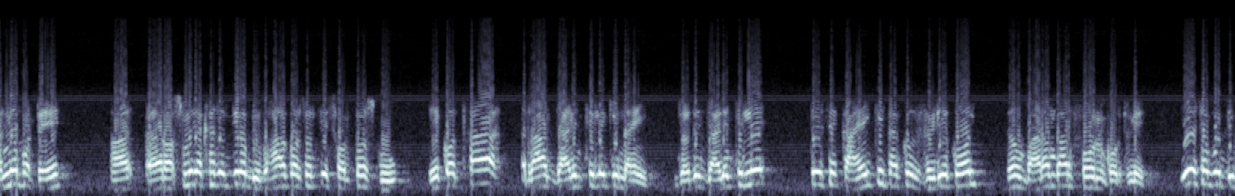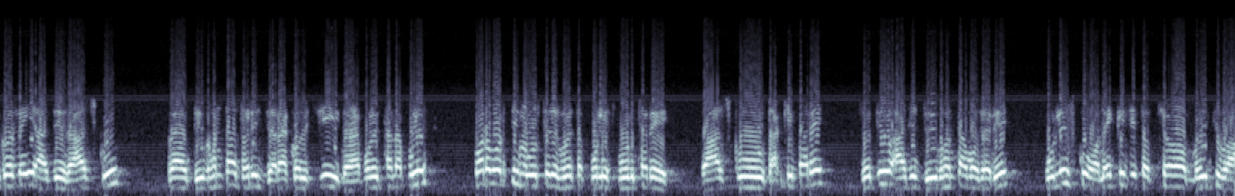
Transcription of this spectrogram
ଅନ୍ୟପଟେ ରଶ୍ମିରେଖା ଯଦିଓ ବିବାହ କରୁଛନ୍ତି ସନ୍ତୋଷକୁ ଏକଥା ରାଜ ଜାଣିଥିଲେ କି ନାହିଁ ଯଦି ଜାଣିଥିଲେ ତ ସେ କାହିଁକି ତାଙ୍କୁ ଭିଡିଓ କଲ୍ ଏବଂ ବାରମ୍ବାର ଫୋନ କରୁଥିଲେ ଏସବୁ ଦିଗ ନେଇ ଆଜି ରାଜକୁ ପ୍ରାୟ ଦୁଇ ଘଣ୍ଟା ଧରି ଜେରା କରିଛି ନୟାପଲ୍ଲୀ ଥାନା ପୋଲିସ ପରବର୍ତ୍ତୀ ମୁହୂର୍ତ୍ତରେ ହୁଏତ ପୋଲିସ ପୁଣି ଥରେ ରାଜକୁ ଡାକିପାରେ ଯଦିଓ ଆଜି ଦୁଇ ଘଣ୍ଟା ମଧ୍ୟରେ ପୋଲିସକୁ ଅନେକ କିଛି ତଥ୍ୟ ମିଳିଥିବା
